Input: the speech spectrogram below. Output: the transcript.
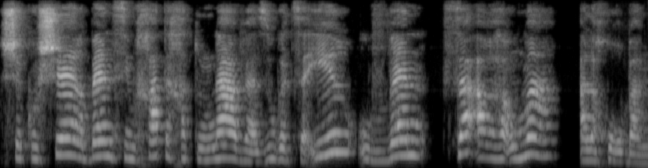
שקושר בין שמחת החתונה והזוג הצעיר, ובין צער האומה על החורבן.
